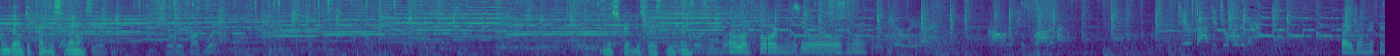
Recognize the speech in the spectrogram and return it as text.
I'm down to camp this one. Box. I'm sure they fought well. Let's grab this beacon. closing I'm gonna look forward and see what we're looking like. Good kill leader. Call him if you spot him. Care package over there. Package on me. Uh.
